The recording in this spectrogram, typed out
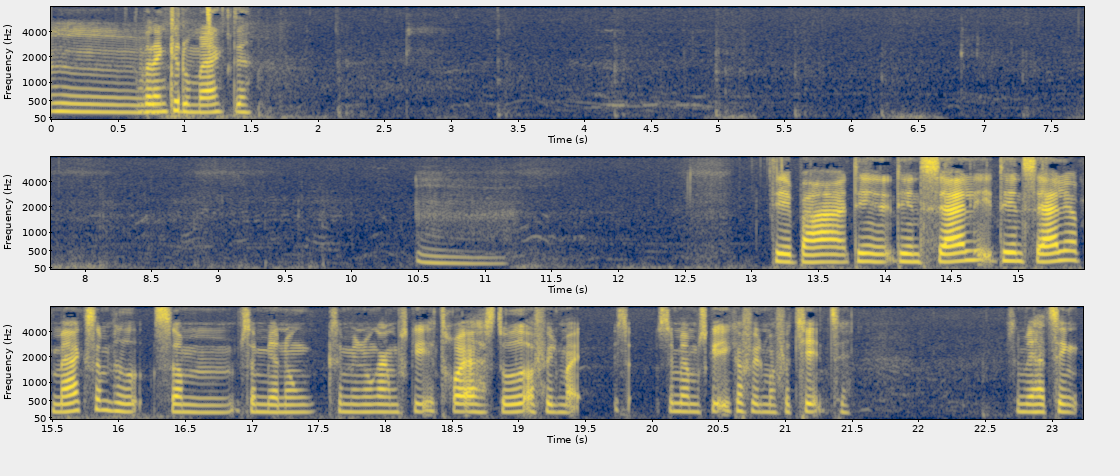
Mm. Hvordan kan du mærke det? Mm. Det er bare det, det er en særlig det er en særlig opmærksomhed som som jeg nogle som jeg nogle gange måske tror jeg har stået og følt mig som jeg måske ikke har følt mig fortjent til. Som jeg har tænkt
